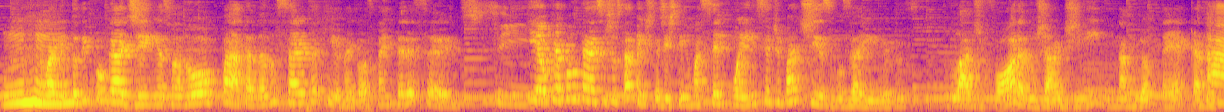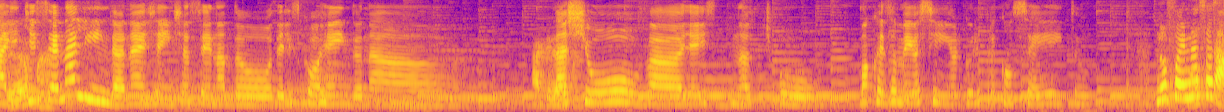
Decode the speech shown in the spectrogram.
Uhum. Estão ali tudo empolgadinhas, falando, opa, tá dando certo aqui, o negócio tá interessante. Sim. E é o que acontece justamente, a gente tem uma sequência de batismos aí, né? Do lado de fora, no jardim, na biblioteca, na Ai, cama. que cena linda, né, gente? A cena do, deles correndo na, na chuva, e aí, na- tipo, uma coisa meio assim, orgulho e preconceito. Não foi nessa Total.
